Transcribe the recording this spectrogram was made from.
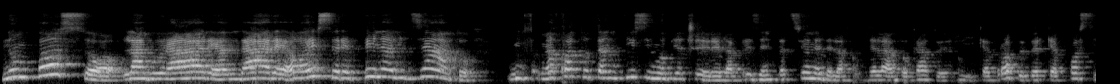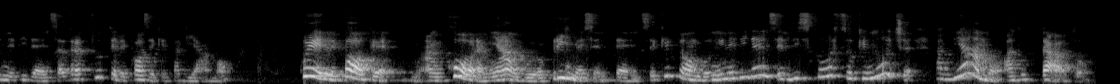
Non posso lavorare, andare o essere penalizzato. Mi ha fatto tantissimo piacere la presentazione dell'avvocato dell Enrica, proprio perché ha posto in evidenza tra tutte le cose che paghiamo, quelle poche, ancora mi auguro, prime sentenze che pongono in evidenza il discorso che noi abbiamo adottato,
